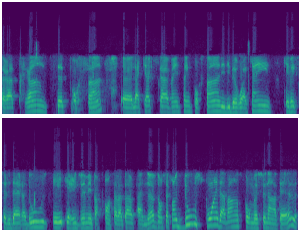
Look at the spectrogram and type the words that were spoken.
sera à 37% euh, La CAQ sera à 25% les libéraux à 15 Québec solidaire à 12 et Éric Duhem et Parti conservateur à 9. Donc, ça un 12 points d'avance pour M. Nantel,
